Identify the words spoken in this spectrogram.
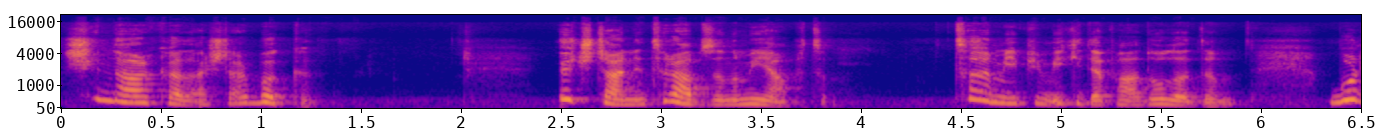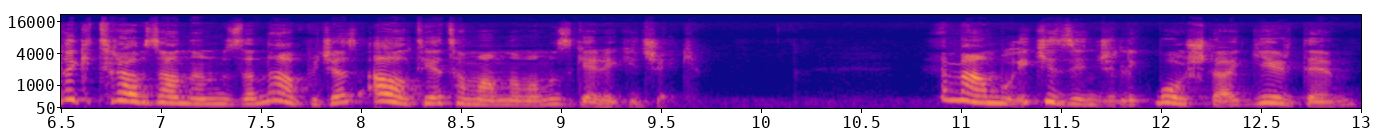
Şimdi arkadaşlar bakın. 3 tane trabzanımı yaptım. Tığım ipim iki defa doladım. Buradaki trabzanlarımızda ne yapacağız? 6'ya tamamlamamız gerekecek. Hemen bu iki zincirlik boşluğa girdim.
